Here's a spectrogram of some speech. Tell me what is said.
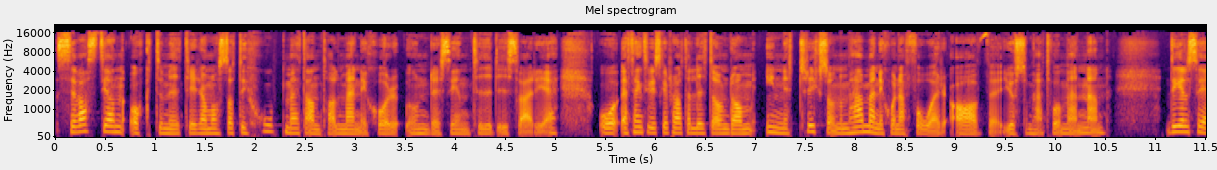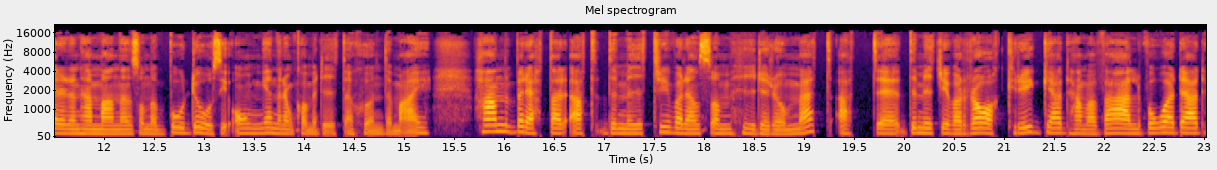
Sebastian och Dimitri de har stått ihop med ett antal människor under sin tid i Sverige. Och jag tänkte vi ska prata lite om de intryck som de här människorna får av just de här två männen. Dels är det den här mannen som de bodde hos i Ånge när de kommer dit den 7 maj. Han berättar att Dimitri var den som hyrde rummet, att eh, Dimitri var rakryggad, han var välvårdad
